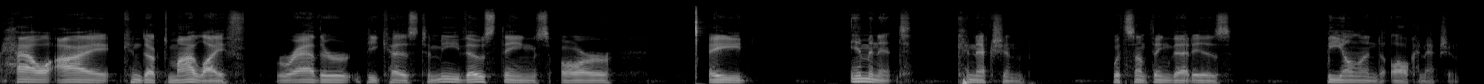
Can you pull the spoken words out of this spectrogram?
how I conduct my life. Rather, because to me, those things are a immanent connection with something that is beyond all connection.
